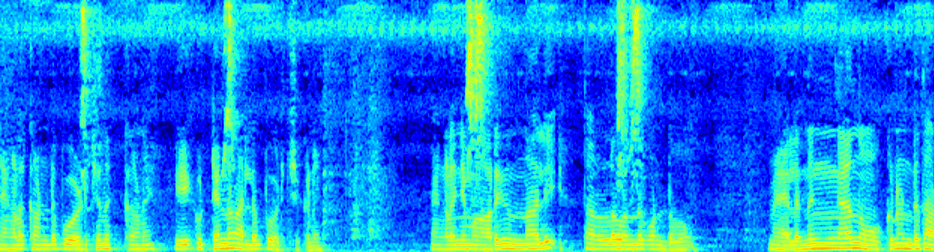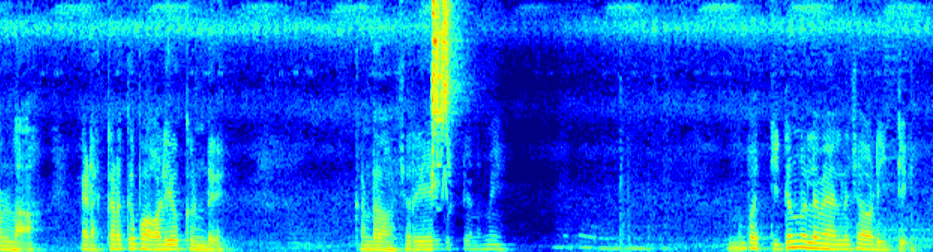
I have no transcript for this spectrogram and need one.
ഞങ്ങളെ കണ്ട് പേടിച്ച് നിൽക്കുകയാണ് ഈ കുട്ടി തന്നെ നല്ല പേടിച്ചിക്കണ്. ഞങ്ങളിനി മാറി നിന്നാൽ തള്ള വന്ന് കൊണ്ടുപോകും. മേലെ നിന്ന് ഇങ്ങനെ നോക്കണുണ്ട് തള്ള. ഇടക്കിടക്ക് പാളിയൊക്കെ ഉണ്ട്. കണ്ടോ? ചെറിയ കുട്ടിയാണ് മേ ഒന്നും പറ്റിയിട്ടൊന്നുമില്ല മേലിന് ചാടിയിട്ട്.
